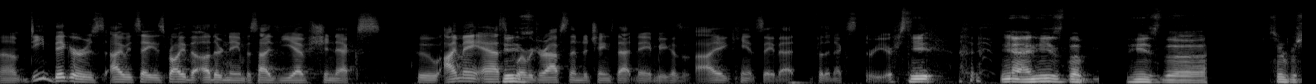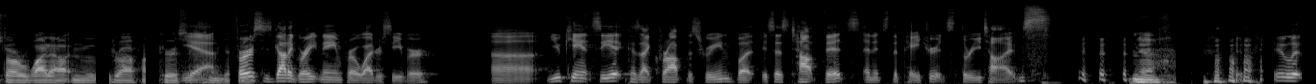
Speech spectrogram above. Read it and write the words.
Um, D Biggers, I would say, is probably the other name besides Yev Shinex, who I may ask He's- whoever drafts them to change that name because I can't say that for the next three years. He, yeah, and he's the he's the superstar wideout in the draft. I'm curious. Yeah. First, he's got a great name for a wide receiver. Uh, you can't see it because I cropped the screen, but it says top fits, and it's the Patriots three times. yeah. it li-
